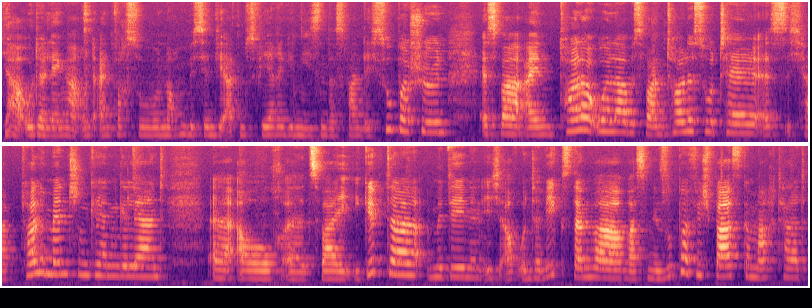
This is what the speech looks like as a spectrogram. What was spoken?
ja, oder länger und einfach so noch ein bisschen die Atmosphäre genießen. Das fand ich super schön. Es war ein toller Urlaub, es war ein tolles Hotel, es, ich habe tolle Menschen kennengelernt, äh, auch äh, zwei Ägypter, mit denen ich auch unterwegs dann war, was mir super viel Spaß gemacht hat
